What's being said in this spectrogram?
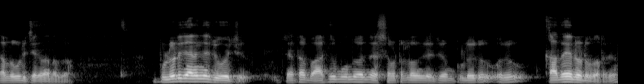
കള്ളു കുടിച്ചൊക്കെ നടക്കുക പുള്ളിയോട് ഞാനിങ്ങനെ ചോദിച്ചു. ചേട്ടാ ബാക്കി മൂന്ന് പേരും രക്ഷപ്പെട്ടല്ലോ എന്ന് ചോദിച്ചു പുള്ളി ഒരു കഥ എന്നോട് പറഞ്ഞു.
